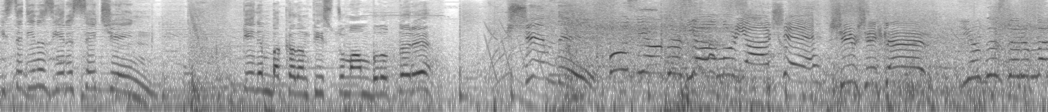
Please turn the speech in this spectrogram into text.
İstediğiniz yeri seçin. Gelin bakalım pis duman bulutları. Şimdi. Buz yıldız yağmur yağışı. Şimşekler! Yıldızlarımla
